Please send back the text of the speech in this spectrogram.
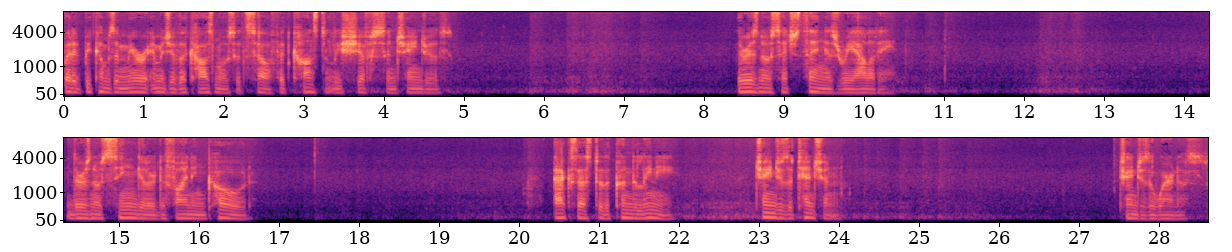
but it becomes a mirror image of the cosmos itself. It constantly shifts and changes. There is no such thing as reality. There is no singular defining code. access to the Kundalini changes attention, changes awareness.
